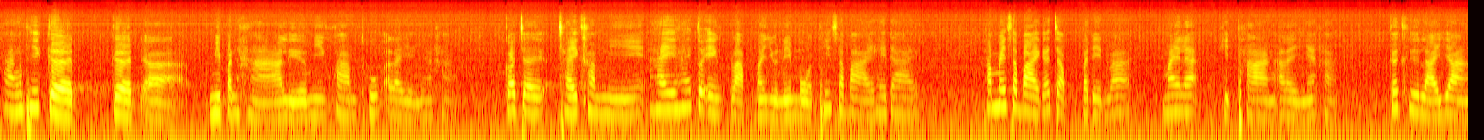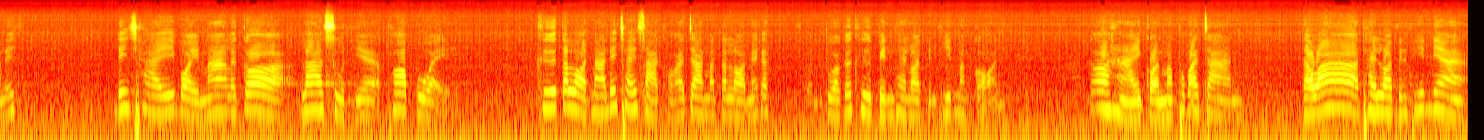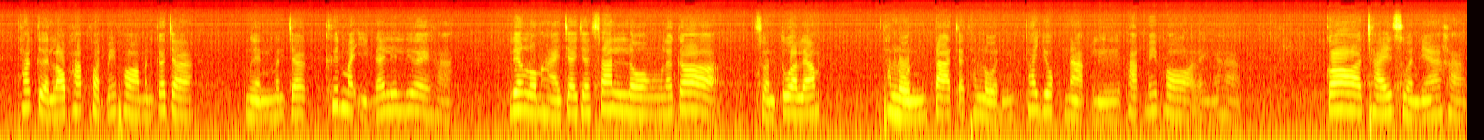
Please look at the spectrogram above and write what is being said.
ครั้งที่เกิดเกิดมีปัญหาหรือมีความทุกข์อะไรอย่างเงี้ยค่ะ ก็จะใช้คำนี้ให้ให้ตัวเองปรับมาอยู่ในโหมดที่สบายให้ได้ ถ้าไม่สบายก็จับประเด็นว่าไม่ละผิดทางอะไรอย่างเงี้ยค่ะ ก็คือหลายอย่างได้ได้ใช้บ่อยมากแล้วก็ล่าสุดเนี่ยพ่อป่วย คือตลอดมาได้ใช้ศาสตร์ของอาจารย์มาตลอดแม้กระทั่ง ตัวก็คือเป็นไทรอยเป็นพิษมาก่อน ก็หายก่อนมาพบอาจารย์ แต่ว่าไทรอยเป็นพิษเนี่ยถ้าเกิดเราพักผ่อนไม่พอมันก็จะเหมือนมันจะขึ้นมาอีกได้เรื่อย ๆ ค่ะ เรื่องลมหายใจจะสั้นลงแล้วก็ส่วนตัวแล้วถลนตาจะถลนถ้ายกหนักหรือพักไม่พออะไรเงี้ยค่ะก็ใช้ส่วนนี้ค่ะ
